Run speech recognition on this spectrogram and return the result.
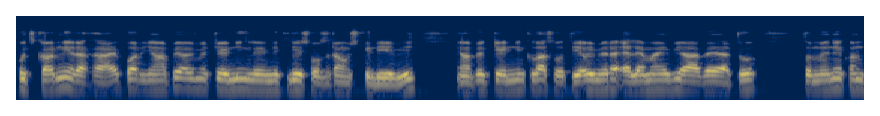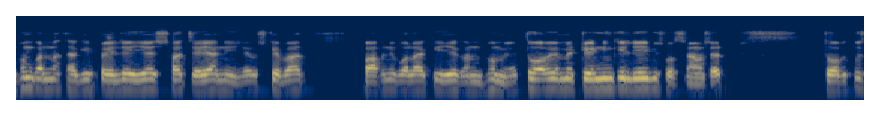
कुछ कर नहीं रखा है, पर यहाँ पे अभी मैं ट्रेनिंग लेने के लिए सोच रहा हूँ उसके लिए भी। यहाँ पे ट्रेनिंग क्लास होती है, अभी मेरा एलएमआई भी आ गया है तो तो मैंने कन्फर्म करना था कि पहले ये सच है या नहीं है, उसके बाद आपने बोला कि ये कन्फर्म है, तो अभी मैं ट्रेनिंग के लिए भी सोच रहा हूँ सर। तो अभी कुछ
